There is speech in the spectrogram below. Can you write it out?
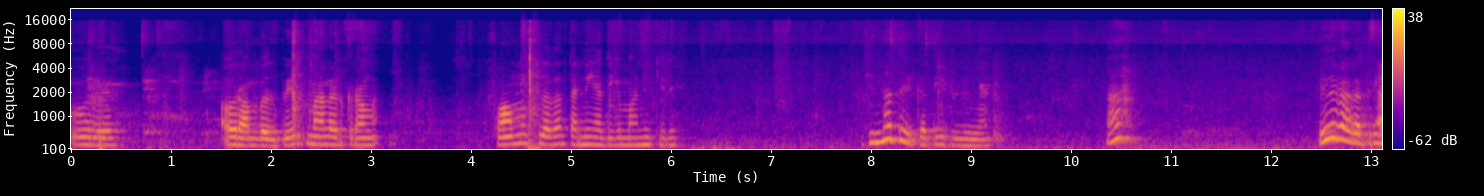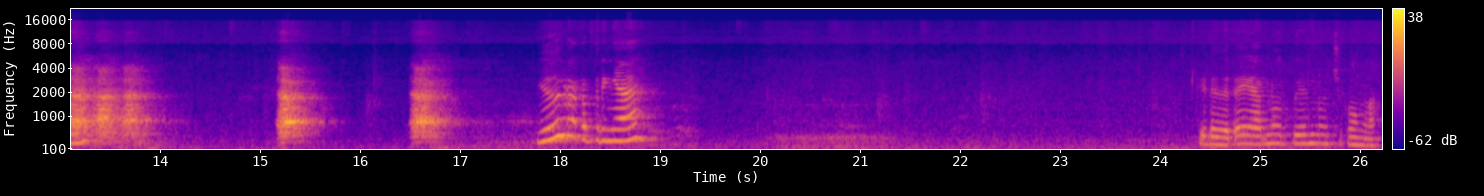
ஒரு ஒரு ஐம்பது பேருக்கு மேலே இருக்கிறாங்க. ஃபார்ம் ஹவுஸில் தான் தண்ணி அதிகமாக நிற்கிது என்னத்துக்கு கத்திட்டு இருக்கீங்க? ஆ? எதுக்காக கத்துறீங்க? எதுக்குடா கத்துறீங்க? கிட்டத்தட்ட இரநூறு பேர்னு வச்சுக்கோங்களேன்.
